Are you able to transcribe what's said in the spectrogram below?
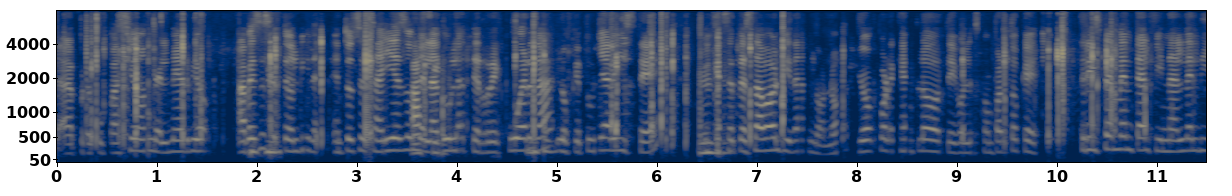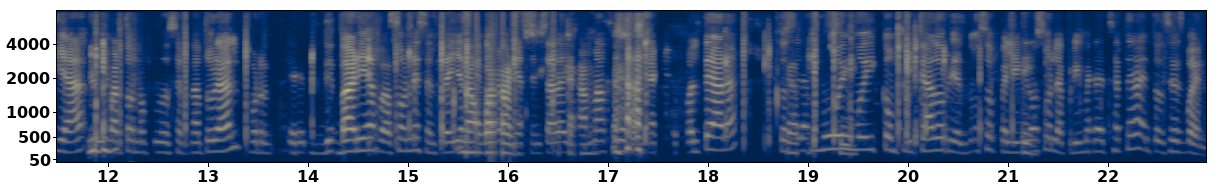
la preocupación, del nervio, a veces se te olvida. Entonces ahí es donde la dula te recuerda lo que tú ya viste y que se te estaba olvidando, ¿no? Yo, por ejemplo, te digo, les comparto que tristemente al final del día mi parto no pudo ser natural por eh, varias razones, entre ellas que me venía sentada y jamás me que volteara. Entonces era muy, muy complicado, riesgoso, peligroso la primera, etcétera. Entonces, bueno,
